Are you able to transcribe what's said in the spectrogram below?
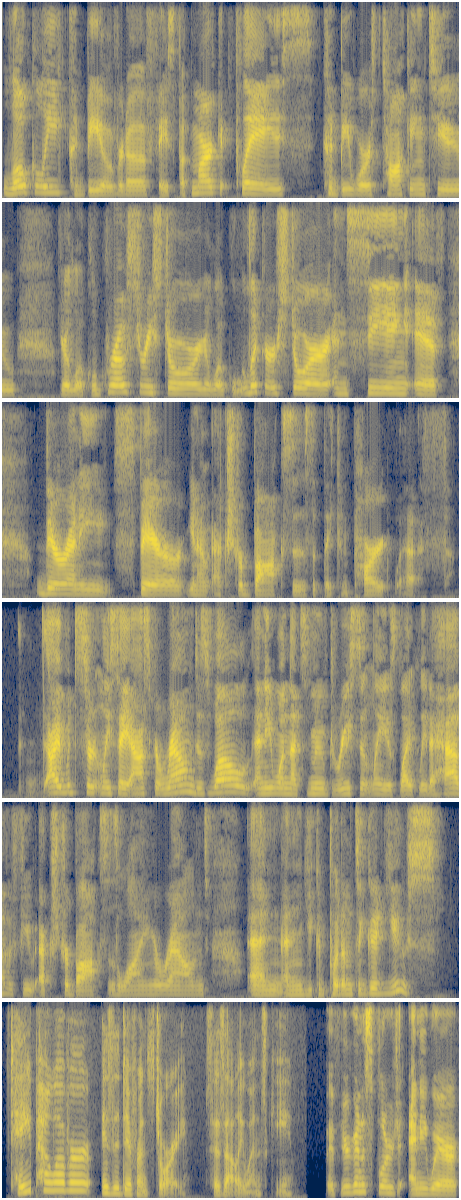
locally, could be over to Facebook Marketplace, could be worth talking to your local grocery store, your local liquor store, and seeing if there are any spare, you know, extra boxes that they can part with. I would certainly say ask around as well. Anyone that's moved recently is likely to have a few extra boxes lying around, and, and you could put them to good use. Tape, however, is a different story, says Ali Wenzke. If you're going to splurge anywhere,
